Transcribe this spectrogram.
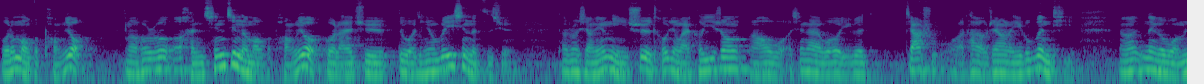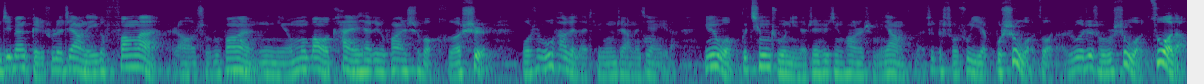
我的某个朋友啊，或者说很亲近的某个朋友过来去对我进行微信的咨询，他说：“小宁，你是头颈外科医生，然后我现在我有一个家属啊，他有这样的一个问题。”然后那个我们这边给出了这样的一个方案，然后手术方案，你能不能帮我看一下这个方案是否合适？我是无法给他提供这样的建议的，因为我不清楚你的真实情况是什么样子的。这个手术也不是我做的，如果这手术是我做的，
